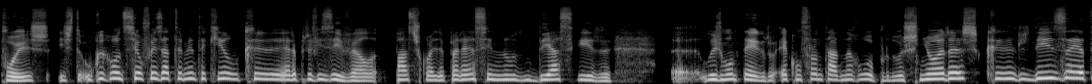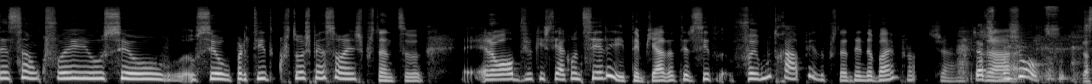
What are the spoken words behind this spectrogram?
Pois, isto, o que aconteceu foi exatamente aquilo que era previsível. Passos Coelho aparece e no dia a seguir Uh, Luís Montenegro é confrontado na rua por duas senhoras que lhe dizem, atenção, que foi o seu, o seu partido que cortou as pensões. Portanto, era óbvio que isto ia acontecer e tem piada ter sido. Foi muito rápido, portanto, ainda bem, pronto, já. Já despachou. Já,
